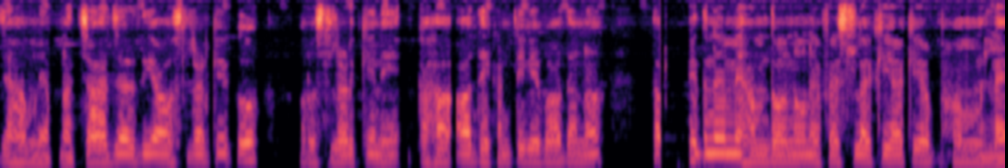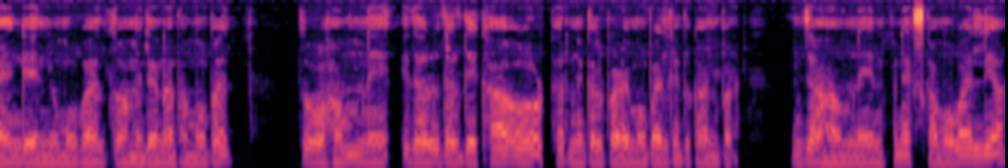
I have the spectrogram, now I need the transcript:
जहाँ हमने अपना चार्जर दिया उस लड़के को और उस लड़के ने कहा, आधे घंटे के बाद आना। तब इतने में हम दोनों ने फैसला किया कि अब हम लेंगे न्यू मोबाइल तो हमें लेना था मोबाइल। तो हमने इधर उधर देखा और फिर निकल पड़े मोबाइल की दुकान पर, जहाँ हमने इन्फिनिक्स का मोबाइल लिया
